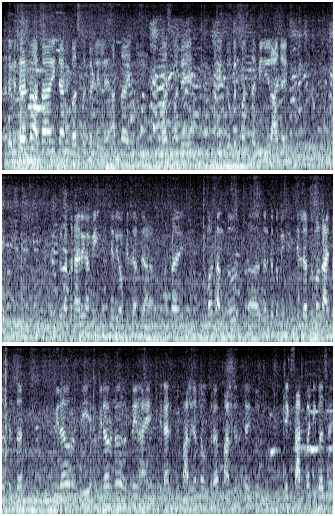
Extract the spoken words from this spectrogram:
तर मित्रांनो आता इथे आम्ही बस पकडलेलं आहे. आता इथून बसमध्ये आम्ही दोघं बसतं मी राज आहे. इथून आता डायरेक्ट आम्ही शेरगाव किल्ल्यावरती जाणार आहोत. आता तुम्हाला सांगतो जर का तुम्ही किल्ल्यावर तुम्हाला जायचं असेल तर विरावरती विरावरनं ट्रेन आहे. ती डायरेक्ट तुम्ही पालघरला उतरा. पालघरच्या इथून एक सातपाटी बस आहे.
